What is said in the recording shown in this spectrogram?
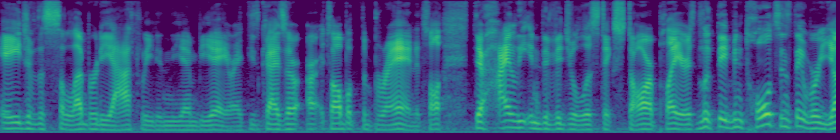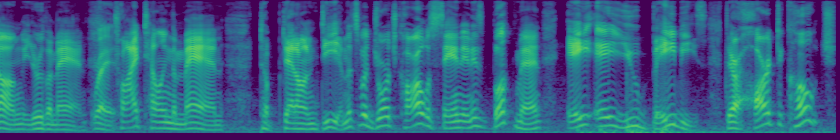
age of the celebrity athlete in the NBA, right? These guys are, are, it's all about the brand. It's all they're highly individualistic star players. Look, they've been told since they were young, you're the man. Right. Try telling the man to get on D, and that's what George Karl was saying in his book, man. AAU babies, they're hard to coach.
